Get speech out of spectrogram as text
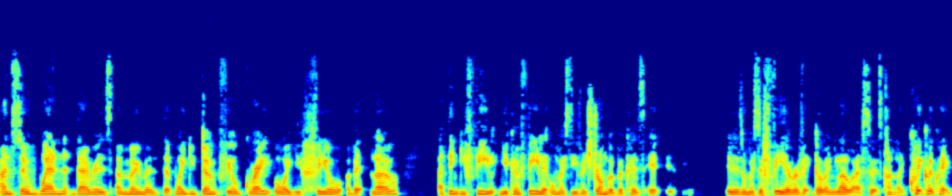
And so when there is a moment that where you don't feel great or where you feel a bit low i think you feel you can feel it almost even stronger because it, it, it is almost a fear of it going lower. So it's kind of like quick quick quick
